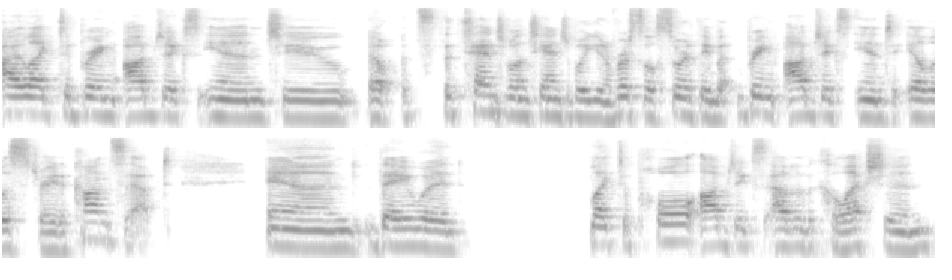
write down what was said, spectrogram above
I like to bring objects into oh, it's the tangible and tangible universal sort of thing, but bring objects in to illustrate a concept. And they would like to pull objects out of the collection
